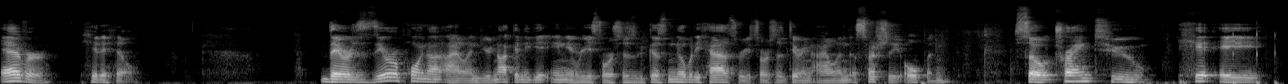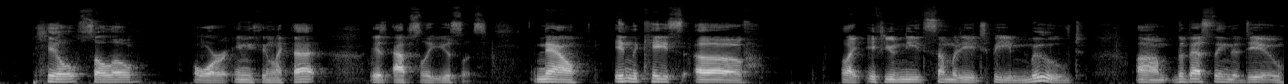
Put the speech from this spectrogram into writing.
ever hit a hill there's zero point on island. You're not going to get any resources because nobody has resources during island, especially open. So trying to hit a hill solo or anything like that is absolutely useless. Now, in the case of like if you need somebody to be moved, um, the best thing to do,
